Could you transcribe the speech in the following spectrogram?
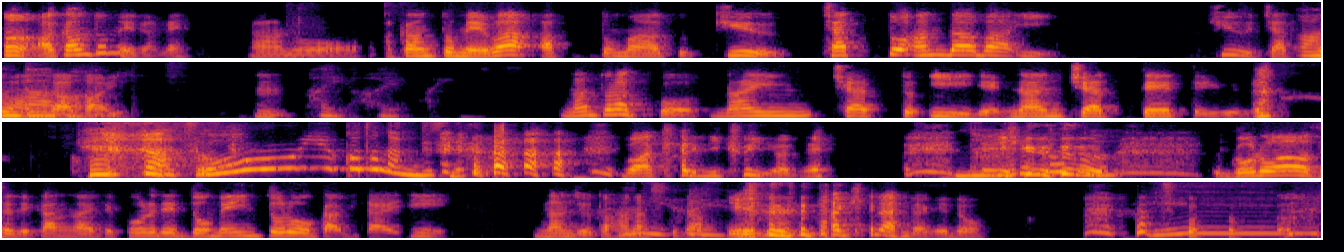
うん、アカウント名だね。あの、アカウント名は、アットマーク Q、チャットアンダーバー E。Q チャットアンダーバー E。はいはいはい。なんとなくこう、ナインチャット E でなんちゃってっていう。あ、そういうことなんですね。わかりにくいよね。なっていう。語呂合わせで考えて、これでドメイン取ろうかみたいに、南條と話してたっていうだけなんだけど。へそうー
